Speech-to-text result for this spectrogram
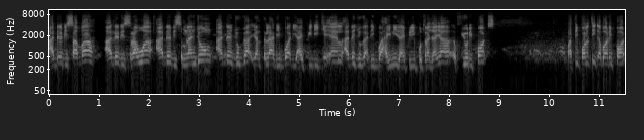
ada di Sabah, ada di Sarawak, ada di Semenanjung, ada juga yang telah dibuat di IPD KL, ada juga dibuat hari ini di IPD Putrajaya, a few reports. Parti politik dah buat report,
